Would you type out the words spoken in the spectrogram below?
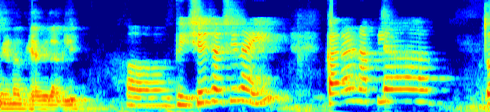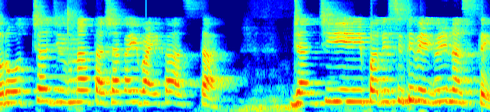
मेहनत घ्यावी लागली? विशेष अशी नाही. कारण आपल्या रोजच्या जीवनात अशा काही बायका असतात ज्यांची परिस्थिती वेगळी नसते.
